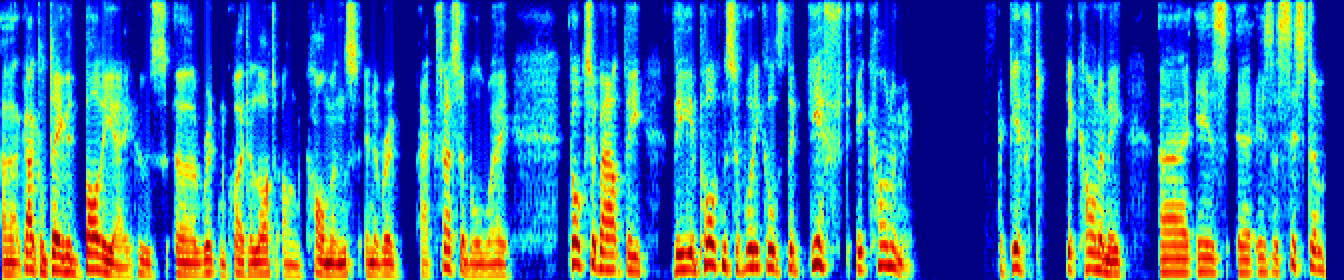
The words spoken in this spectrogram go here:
A guy called David Bollier, who's uh, written quite a lot on commons in a very accessible way, talks about the, the importance of what he calls the gift economy. A gift economy uh, is, uh, is a system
